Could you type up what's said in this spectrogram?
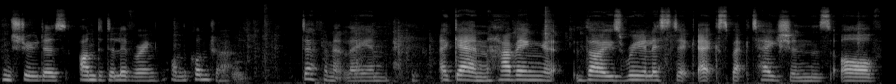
construed as under delivering on the contract. Definitely, and again, having those realistic expectations of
